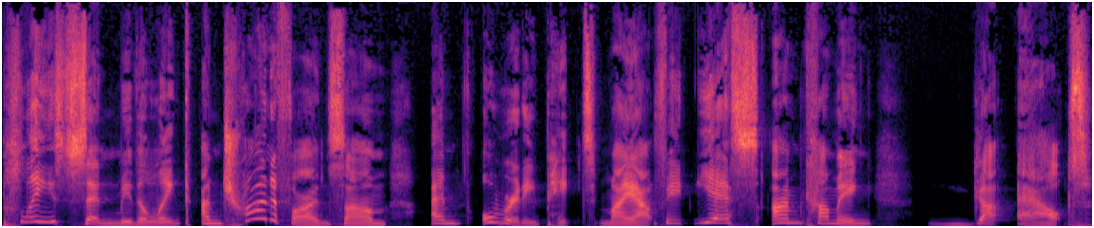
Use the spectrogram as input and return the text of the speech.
please send me the link. I'm trying to find some. I've already picked my outfit. Yes, I'm coming gut out.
